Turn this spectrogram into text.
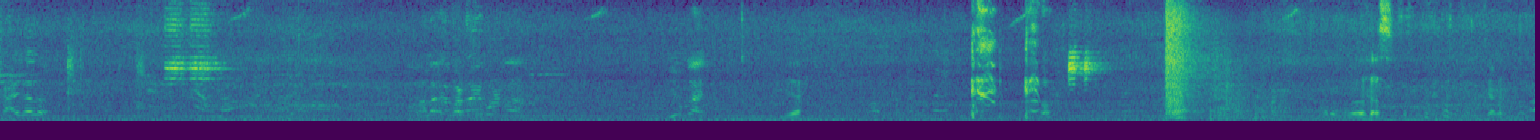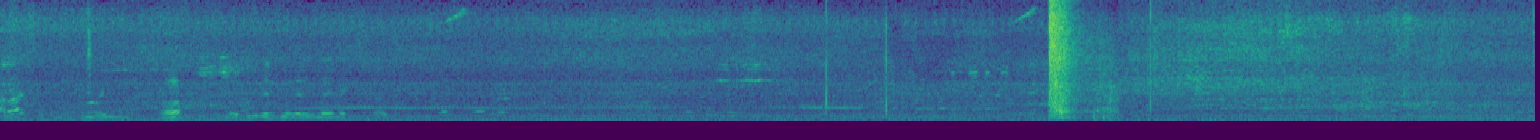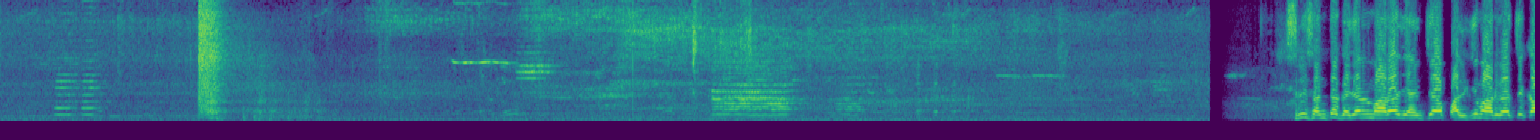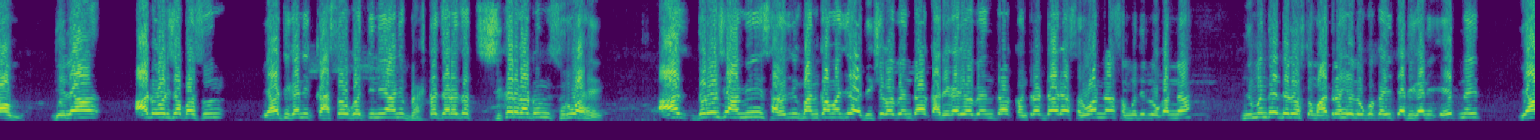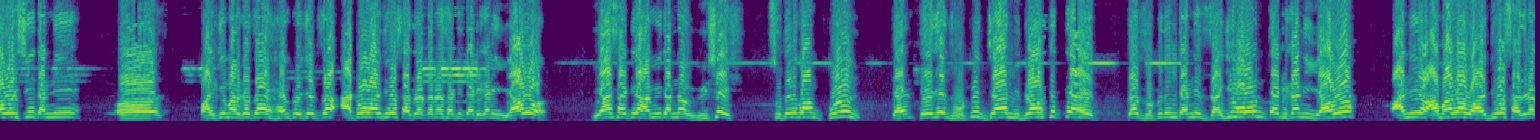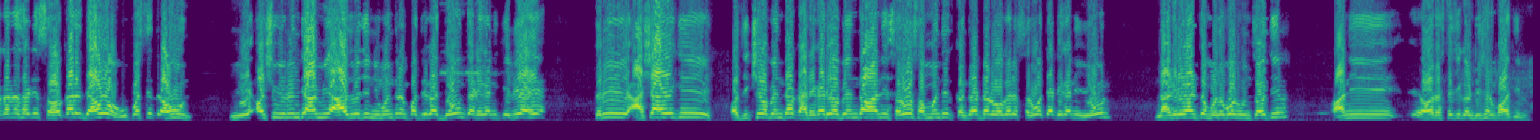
काय झालं बस. श्री संत गजानन महाराज यांच्या पालखी मार्गाचे काम गेल्या आठ वर्षापासून या ठिकाणी कासव गतीने आणि भ्रष्टाचाराचा शिखर गाठून सुरू आहे. आज दरवर्षी आम्ही सार्वजनिक बांधकामाचे अधीक्षक अभियंता कार्यकारी अभियंता कंत्राटदार या सर्वांना संबंधित लोकांना निमंत्रण देत असतो. मात्र हे लोक काही त्या ठिकाणी येत नाहीत. यावर्षी त्यांनी पालखी मार्गाचा हॅम प्रोजेक्टचा आठवा वाढदिवस साजरा करण्यासाठी त्या ठिकाणी यावं. यासाठी आम्ही त्यांना विशेष सुदैवाम करून त्या- ते जे झोपीत ज्या निद्रावस्थेत ते आहेत त्या झोपेतून त्यांनी जागी होऊन त्या ठिकाणी यावं आणि आम्हाला वाढदिवस साजरा करण्यासाठी सहकार्य द्यावं उपस्थित राहून. अशी विनंती आम्ही आज रोजी निमंत्रण पत्रिका देऊन त्या ठिकाणी केली आहे. तरी आशा आहे की अधीक्षक अभियंता कार्यकारी अभियंता आणि सर्व संबंधित कंत्राटदार वगैरे सर्व त्या ठिकाणी येऊन नागरिकांचं मनोबल उंचावतील आणि रस्त्याची कंडिशन पाहतील.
